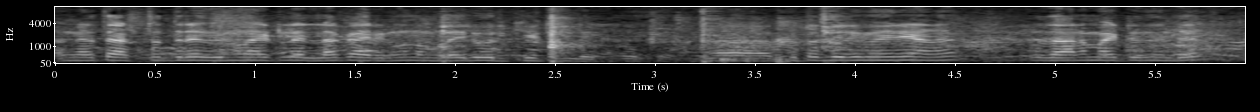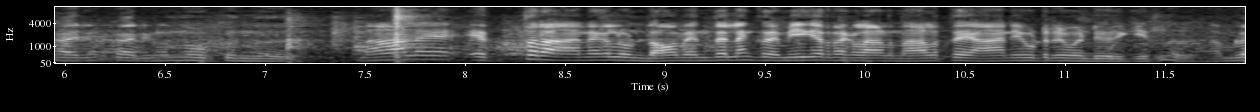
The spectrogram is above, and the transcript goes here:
അങ്ങനത്തെ അഷ്ടദ്രവ്യങ്ങളായിട്ടുള്ള എല്ലാ കാര്യങ്ങളും നമ്മളതിൽ ഒരുക്കിയിട്ടുണ്ട്. കുട്ടന്തിരുമേനിയാണ് പ്രധാനമായിട്ടും ഇതിന്റെ കാര്യം കാര്യങ്ങൾ നോക്കുന്നത്. നാളെ എത്ര ആനകളുണ്ടാവും? എന്തെല്ലാം ക്രമീകരണങ്ങളാണ് നാളത്തെ ആനയൂട്ടിന് വേണ്ടി ഒരുക്കിയിട്ടുള്ളത്? നമ്മൾ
